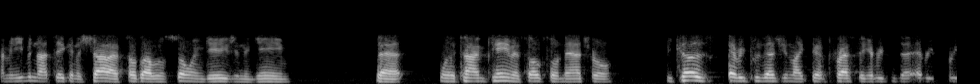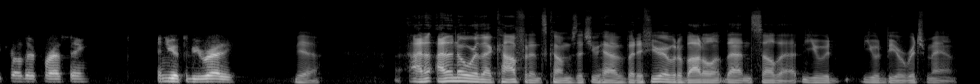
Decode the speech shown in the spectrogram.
I mean, even not taking a shot, I felt I was so engaged in the game that when the time came, it felt so natural because every possession, like they're pressing, every every free throw they're pressing, and you have to be ready. Yeah. I don't, I don't know where that confidence comes that you have, but if you're able to bottle that and sell that, you would you would be a rich man.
